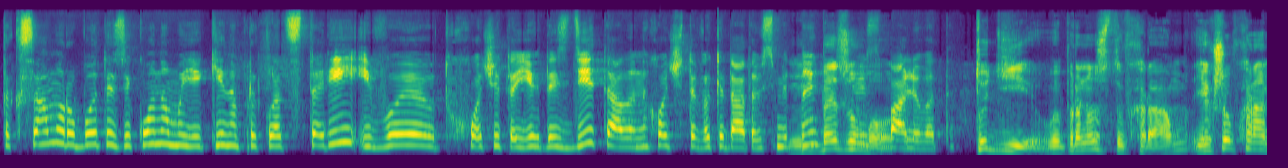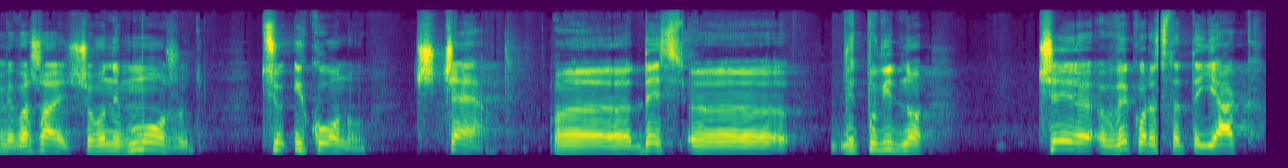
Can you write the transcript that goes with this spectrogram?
Так само робити з іконами, які, наприклад, старі, і ви хочете їх десь діти, але не хочете викидати в смітник чи Безумовно. спалювати. Тоді ви приносите в храм. Якщо в храмі вважають, що вони можуть цю ікону ще е, десь е, відповідно чи використати як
